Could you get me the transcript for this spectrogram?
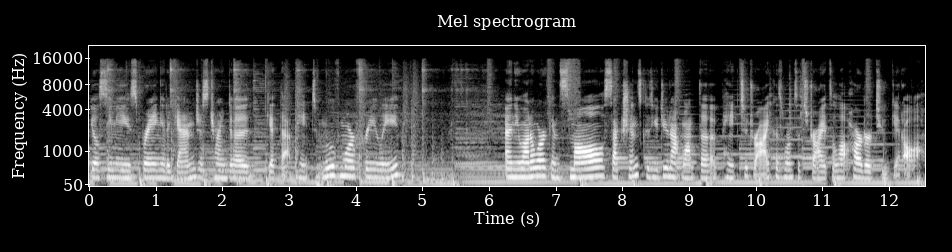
you'll see me spraying it again just trying to get that paint to move more freely. And you want to work in small sections because you do not want the paint to dry because once it's dry it's a lot harder to get off.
